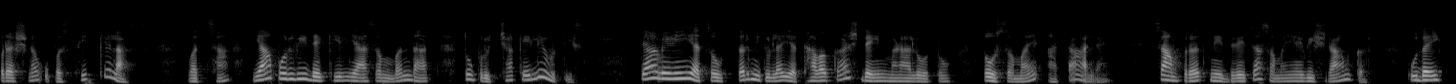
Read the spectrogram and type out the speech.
प्रश्न उपस्थित केलास. वत्सा यापूर्वी देखील या संबंधात तू पृच्छा केली होतीस. त्यावेळी याचं उत्तर मी तुला यथावकाश देईन म्हणालो होतो. तो समय आता आलाय. सांप्रत निद्रेचा समय आहे विश्राम कर. उदयिक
